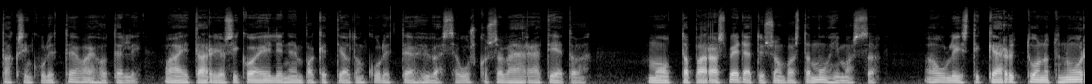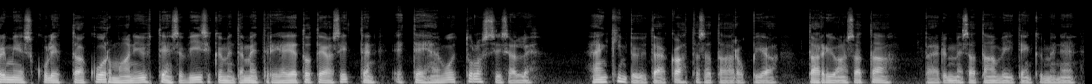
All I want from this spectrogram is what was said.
taksin kuljettaja vai hotelli – vai tarjosiko eilinen pakettiauton kuljettaja hyvässä uskossa väärää tietoa? Mutta paras vedätys on vasta muhimassa. Auliisti kärryt tuonut nuori mies kuljettaa kuormaani yhteensä 50 metriä ja toteaa sitten, ettei hän voi tulla sisälle. Hänkin pyytää 200 rupiaa, tarjoan 100, päädymme 150.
